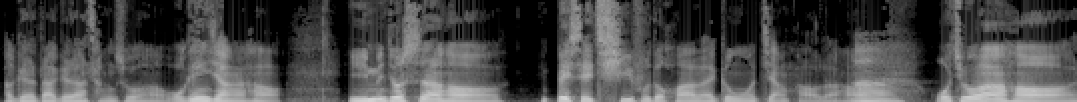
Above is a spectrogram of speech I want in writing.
阿盖拉大哥他常说哈，我跟你讲啊哈，你们就是哈，被谁欺负的话来跟我讲好了哈。嗯。我就啊哈，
